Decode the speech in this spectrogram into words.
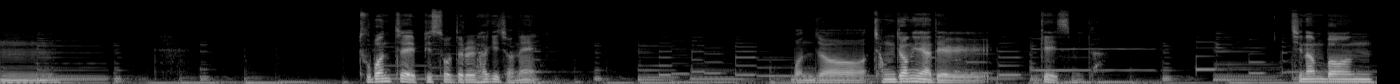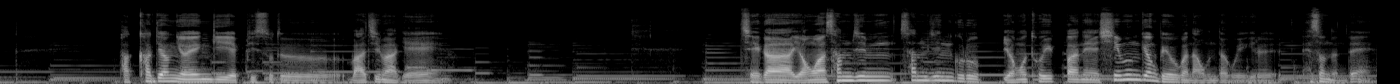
음, 두 번째 에피소드를 하기 전에 먼저 정정해야 될 게 있습니다. 지난번 박하경 여행기 에피소드 마지막에 제가 영화 삼진, 삼진그룹 영어 토익반에 심은경 배우가 나온다고 얘기를 했었는데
